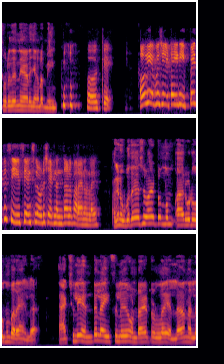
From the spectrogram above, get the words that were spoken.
ചൊറി തന്നെയാണ് ഞങ്ങളുടെ മെയിൻ ഓക്കെ. ഓക്കെ അപ്പൊ ചേട്ടാ ഇനി ഇപ്പോഴത്തെ സി സി എൻസിനോട് ചേട്ടൻ എന്താണ് പറയാനുള്ളത് അങ്ങനെ ഉപദേശമായിട്ടൊന്നും ആരോടും ഒന്നും പറയാനില്ല. ആക്ച്വലി എന്റെ ലൈഫിൽ ഉണ്ടായിട്ടുള്ള എല്ലാ നല്ല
